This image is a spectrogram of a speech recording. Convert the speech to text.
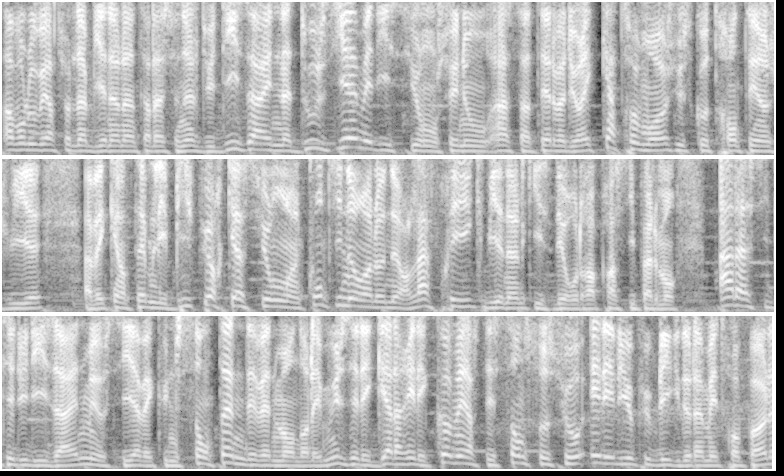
avant l'ouverture de la Biennale internationale du design. La 12e édition chez nous à saint va durer 4 mois jusqu'au 31 juillet avec un thème les bifurcations, un continent à l'honneur, l'Afrique. Biennale qui se déroulera principalement à la Cité du Design, mais aussi avec une centaine d'événements dans les musées, les galeries, les commerces, les centres sociaux et les lieux publics de la métropole,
